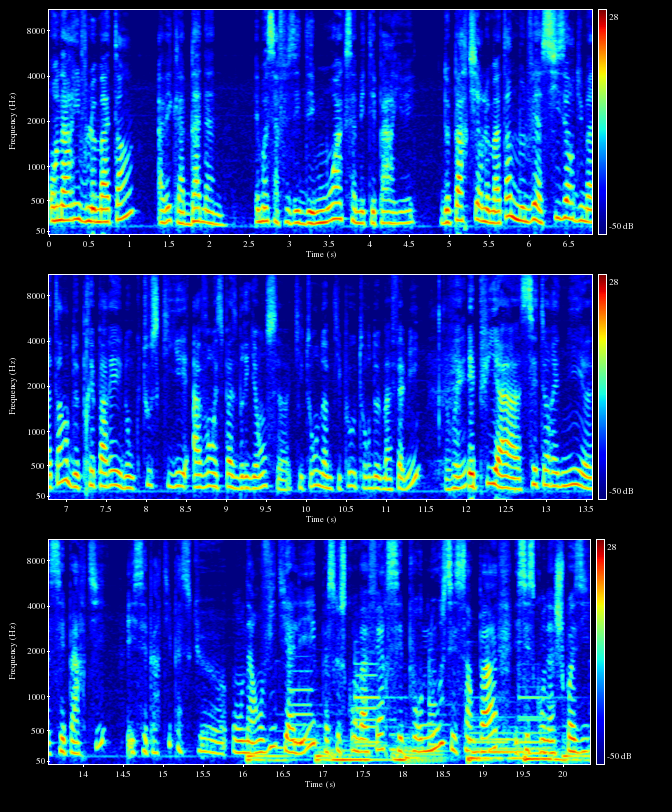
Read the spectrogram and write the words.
On arrive le matin avec la banane. Et moi, ça faisait des mois que ça m'était pas arrivé de partir le matin, de me lever à 6 heures du matin, de préparer donc tout ce qui est avant espace brillance euh, qui tourne un petit peu autour de ma famille. Et puis à 7h30, c'est parti. Et c'est parti parce que on a envie d'y aller, parce que ce qu'on va faire, c'est pour nous, c'est sympa, et c'est ce qu'on a choisi.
